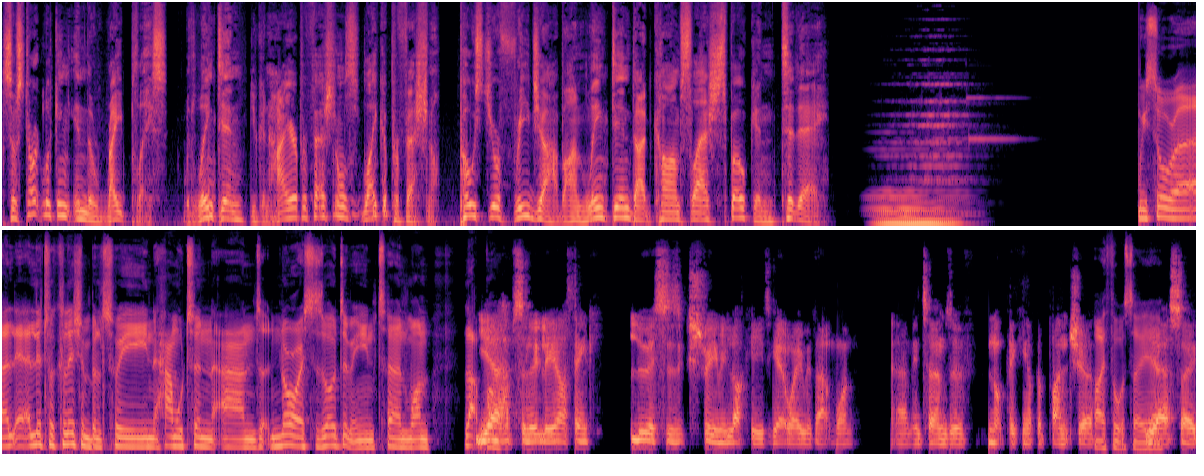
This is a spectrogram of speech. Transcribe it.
So start looking in the right place. With LinkedIn, you can hire professionals like a professional. Post your free job on linkedin.com slash spoken today. We saw a, a, little collision between Hamilton and Norris as well, didn't we, in turn one? Lap yeah, one. absolutely. I think Lewis is extremely lucky to get away with that one um, in terms of not picking up a puncher. I thought so, yeah. Yeah, so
